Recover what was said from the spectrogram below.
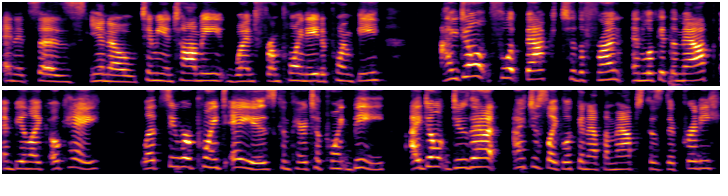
and it says, you know, Timmy and Tommy went from point A to point B, I don't flip back to the front and look at the map and be like, okay, let's see where point A is compared to point B. I don't do that. I just like looking at the maps because they're pretty,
